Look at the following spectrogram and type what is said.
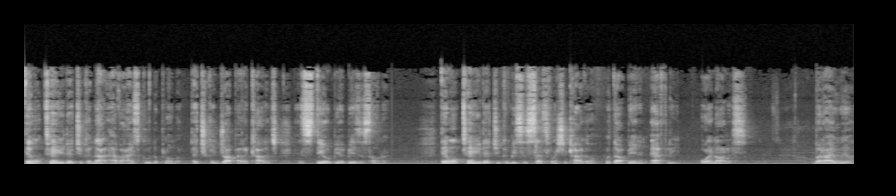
They won't tell you that you cannot have a high school diploma, that you can drop out of college and still be a business owner. They won't tell you that you can be successful in Chicago without being an athlete or an artist. But I will.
